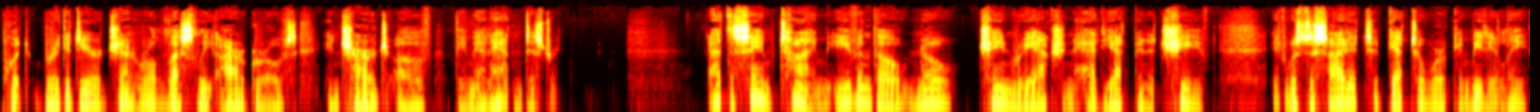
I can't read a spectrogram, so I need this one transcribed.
put Brigadier General Leslie R. Groves in charge of the Manhattan District. At the same time, even though no chain reaction had yet been achieved, it was decided to get to work immediately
